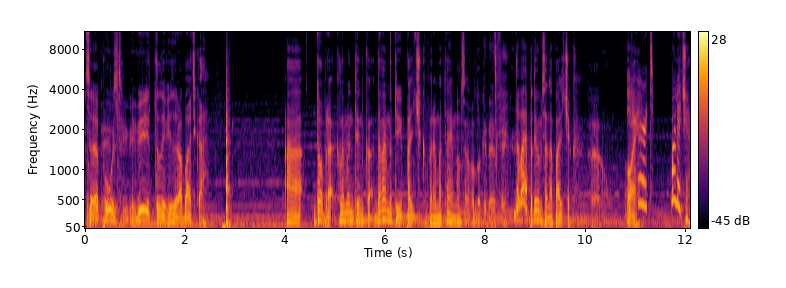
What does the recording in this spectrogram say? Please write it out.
Це пульт від телевізора батька. А, добре, Клементинко, давай ми тобі пальчика перемотаємо. Давай подивимося на пальчик. Ой, боляче.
